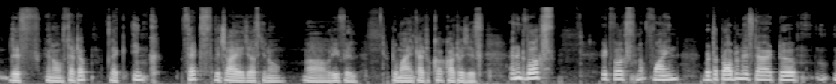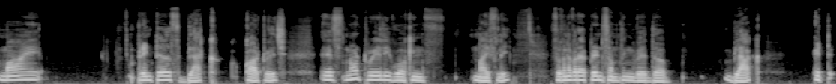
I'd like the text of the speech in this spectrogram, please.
this you know setup like ink sets which I just you know uh, refill to my cartridges. And it works. It works fine. But the problem is that uh, my printer's black cartridge is not really working nicely. So whenever I print something with uh, black, it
